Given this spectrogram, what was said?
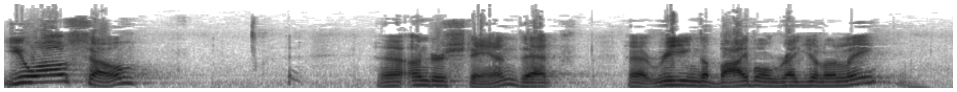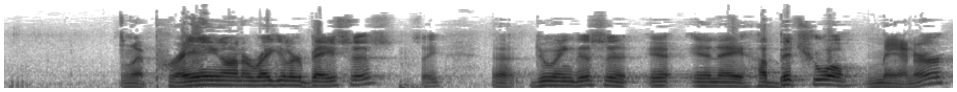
you also understand that reading the Bible regularly, praying on a regular basis, see, uh, doing this in a habitual manner,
